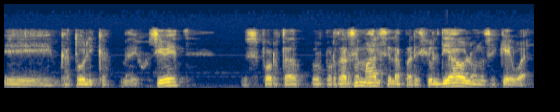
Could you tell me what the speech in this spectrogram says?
eh, católica, me dijo, si ve, pues, por, por, portarse mal se le apareció el diablo, no sé qué, bueno.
